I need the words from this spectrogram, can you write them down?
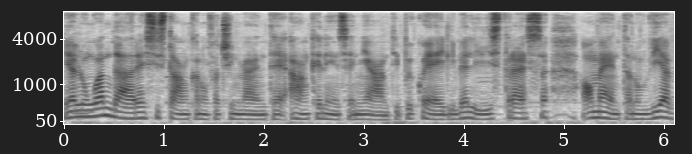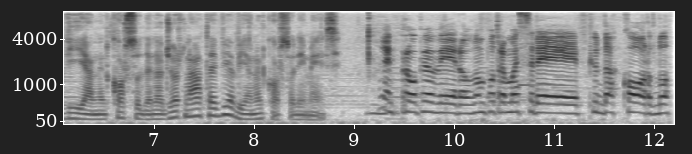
e a lungo andare si stancano facilmente anche le insegnanti poiché i livelli di stress aumentano via via nel corso della giornata e via via nel corso dei mesi. È proprio vero, non potremmo essere più d'accordo,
